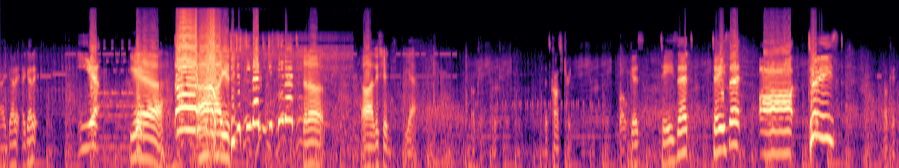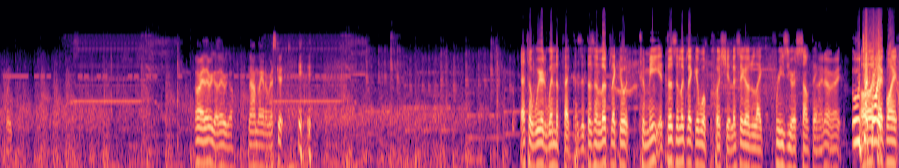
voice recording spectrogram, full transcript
I got it. I got it. Yeah. Yeah. Oh no! Ah, you Did you see that? Did you see that? Shut up. Oh, at least you're. Yeah. Okay. Okay. Let's concentrate. Focus. Tease it. Tease it. Ah, teased. Okay. Wait. All right. There we go. There we go. Now I'm not gonna risk it. That's a weird wind effect because it doesn't look like it. Would, to me, it doesn't look like it will push you. It looks like it would like freeze you or something. I know, right? Ooh, Oh, checkpoint. checkpoint.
